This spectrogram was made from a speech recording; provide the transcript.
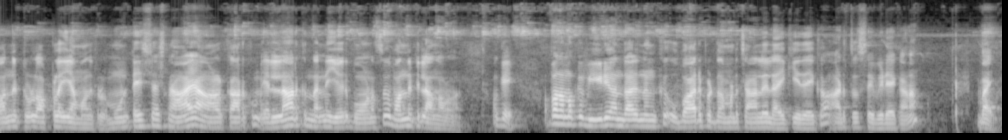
വന്നിട്ടുള്ളൂ അപ്ലൈ ചെയ്യാൻ വന്നിട്ടുള്ളൂ. മോണിറ്റൈസേഷൻ ആയ ആൾക്കാർക്കും എല്ലാവർക്കും തന്നെ ഈ ഒരു ബോണസ് വന്നിട്ടില്ല എന്നുള്ളതാണ്. ഓക്കെ അപ്പോൾ നമുക്ക് വീഡിയോ എന്തായാലും നിങ്ങൾക്ക് ഉപകാരപ്പെട്ട്. നമ്മുടെ ചാനൽ ലൈക്ക് ചെയ്തേക്കാം. അടുത്ത ദിവസം വീഡിയോ കാണാം. ബൈ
